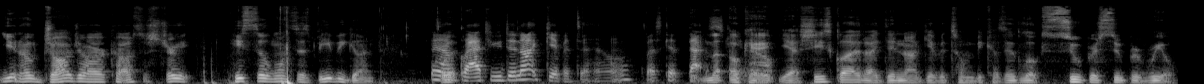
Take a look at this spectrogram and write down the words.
you know, Jar Jar across the street, he still wants his BB gun. And I'm glad you did not give it to him. Let's get that No, okay, out. yeah, she's glad I did not give it to him because it looks super, super real.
